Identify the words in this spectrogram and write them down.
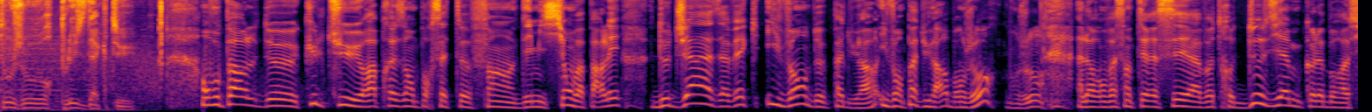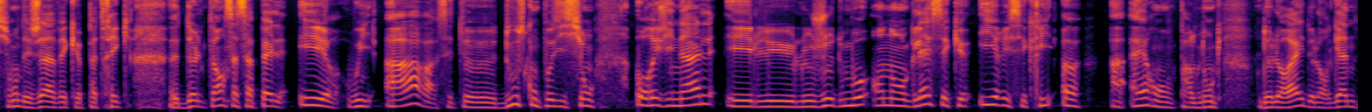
Toujours plus d'actu. On vous parle de culture à présent pour cette fin d'émission. On va parler de jazz avec Yvan de Paduard. Yvan Paduard, bonjour. Bonjour. Alors, on va s'intéresser à votre deuxième collaboration, déjà avec Patrick Doltan. Ça s'appelle Here We Are. C'est 12 euh, compositions originales et le, jeu de mots en anglais, c'est que Here, il s'écrit E. AR, on parle donc de l'oreille, de l'organe, mhm.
